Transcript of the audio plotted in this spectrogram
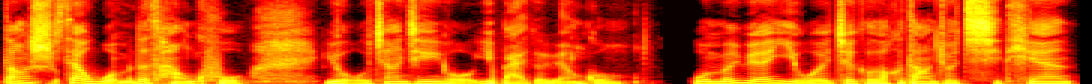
当时在我们的仓库有将近有一百个员工，我们原以为这个 lockdown 就七天。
